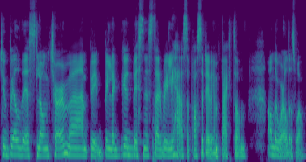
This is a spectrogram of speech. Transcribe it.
to build this long term, uh, build a good business that really has a positive impact on on the world as well.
